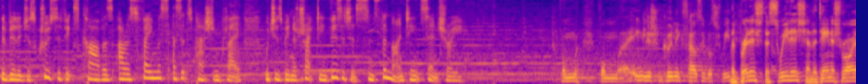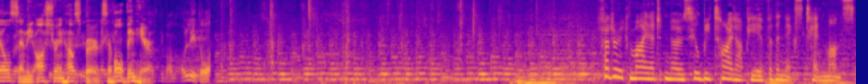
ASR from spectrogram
The village's crucifix carvers are as famous as its passion play, which has been attracting visitors since the 19th century. The British, the Swedish, and the Danish royals, and the Austrian Habsburgs have all been here. Frederik Mayet knows he'll be tied up here for the next 10 months.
